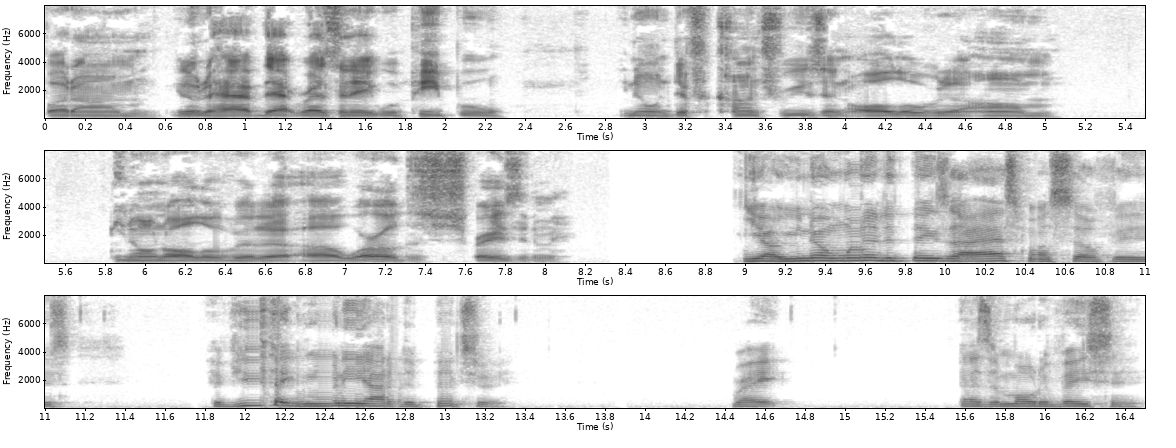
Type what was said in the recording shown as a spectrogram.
But um, you know, to have that resonate with people, you know, in different countries and all over the um you know, and all over the uh, world It's just crazy to me. Yo, you know, one of the things I ask myself is if you take money out of the picture, right, as a motivation,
